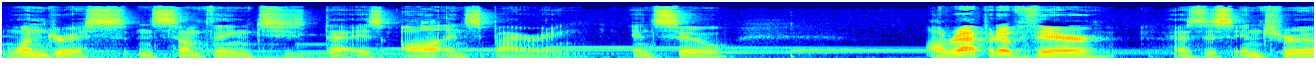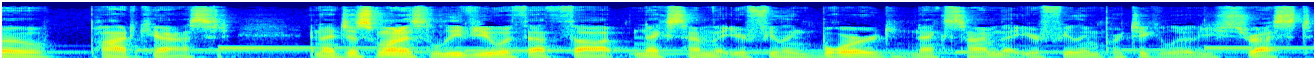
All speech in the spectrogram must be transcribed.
wondrous and something to, that is awe inspiring. And so I'll wrap it up there as this intro podcast. And I just wanted to leave you with that thought next time that you're feeling bored, next time that you're feeling particularly stressed,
